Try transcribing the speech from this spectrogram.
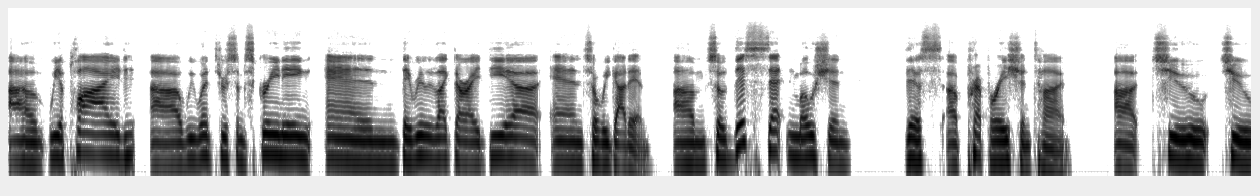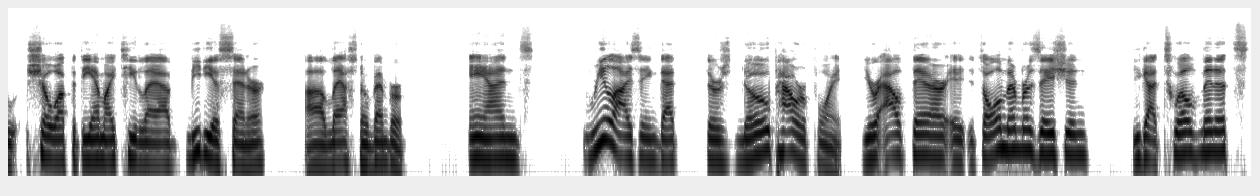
Uh, we applied, uh, we went through some screening, and they really liked our idea. And so we got in. Um, so this set in motion this uh, preparation time to to show up at the MIT Lab Media Center last November, and realizing that there's no PowerPoint. You're out there; it, it's all memorization. You got 12 minutes.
